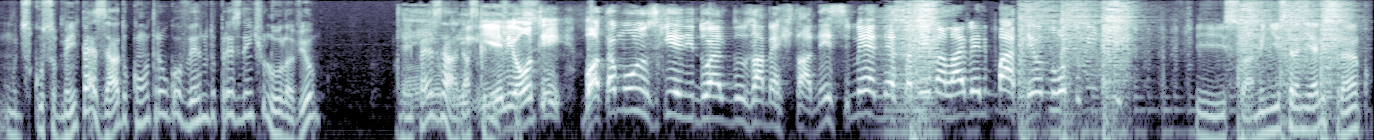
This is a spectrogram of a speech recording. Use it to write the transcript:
um discurso bem pesado contra o governo do presidente Lula, viu? Bem É, pesado. As E ele ontem bota a musiquinha de duelo dos abestados. Nesse, nessa mesma live ele bateu no outro ministro. Isso, a ministra Aniele Franco.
